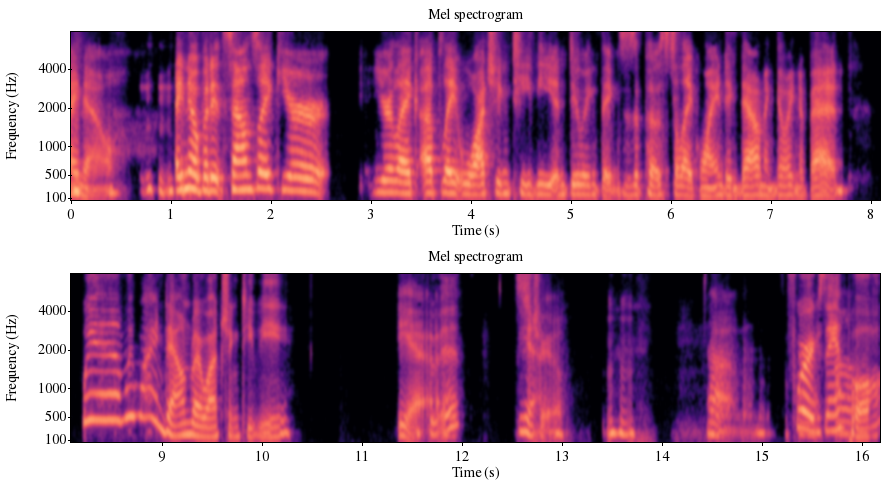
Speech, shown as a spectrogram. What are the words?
I know. I know, but it sounds like you're you're like up late watching TV and doing things as opposed to like winding down and going to bed. Well, we wind down by watching TV. Yeah, it's yeah. true. Mm-hmm. Um, For example, um,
